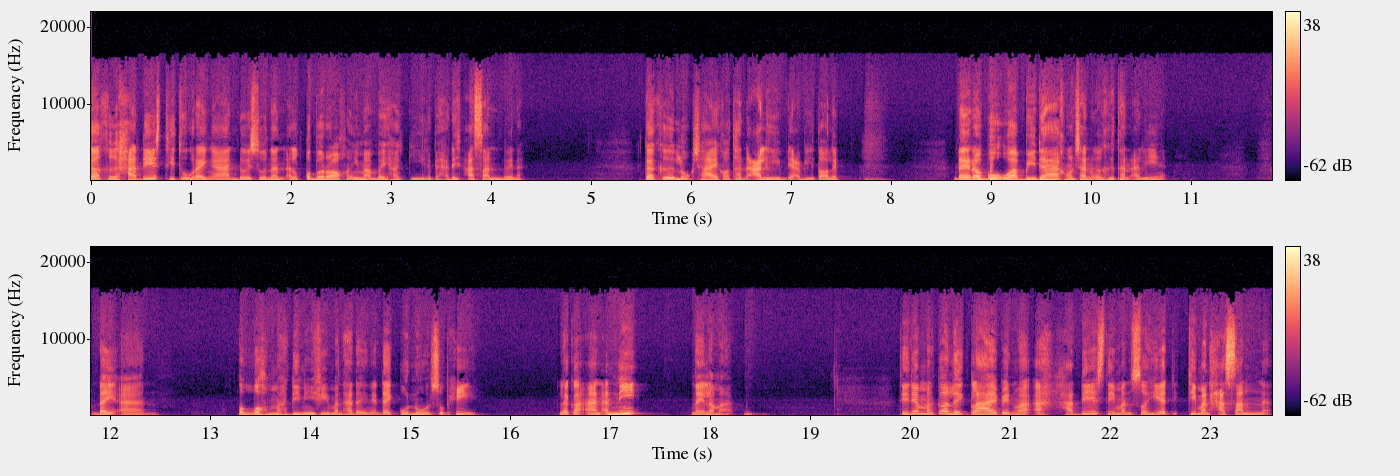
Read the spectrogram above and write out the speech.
ก็คือฮะดิษที่ถูกรายงานโดยสุนันอัลกุบรอของอิหม่ามไบฮากีเลยเป็นฮะดิษฮัสซันด้วยนะก็คือลูกชายของท่านอาลีเนี่ยอบีตอเลบได้ระบุว่าบิดาของฉันก็คือท่านอาลีได้อ่าน อัลลอฮ์มะดีนีฟีมันฮะไดเนี่ยได้กูนูดซุบฮีแล้วก็อ่านอันนี้ในละหมาดทีนี้มันก็เลยกลายเป็นว่าอะฮะดีสที่มันโซเฮียที่มันฮัสซันน่ะ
